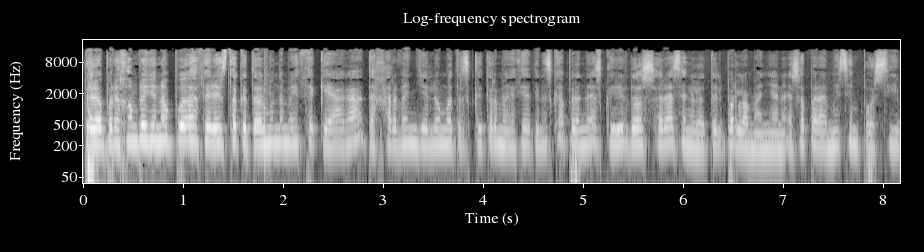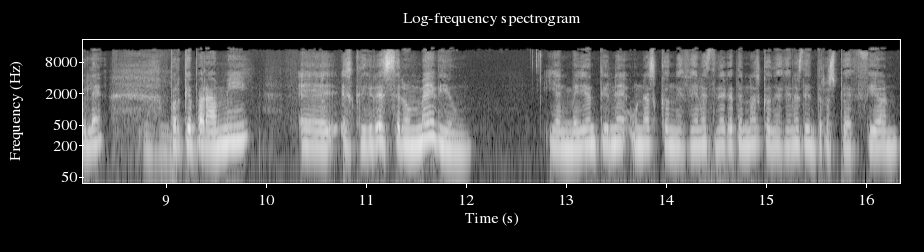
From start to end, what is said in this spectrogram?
Pero, por ejemplo, yo no puedo hacer esto que todo el mundo me dice que haga. Tajar Ben Yelung, otro escritor, me decía, tienes que aprender a escribir dos horas en el hotel por la mañana. Eso para mí es imposible, porque para mí eh, escribir es ser un medium. Y el medium tiene unas condiciones, tiene que tener unas condiciones de introspección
